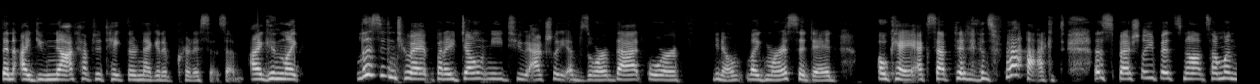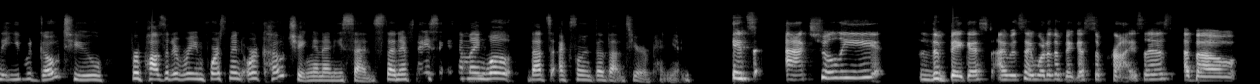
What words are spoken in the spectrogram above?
then I do not have to take their negative criticism. I can like listen to it, but I don't need to actually absorb that or, you know, like Marissa did, okay, accept it as fact, especially if it's not someone that you would go to for positive reinforcement or coaching in any sense. Then if they say something, well, that's excellent that that's your opinion. It's actually the biggest, I would say, one of the biggest surprises about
